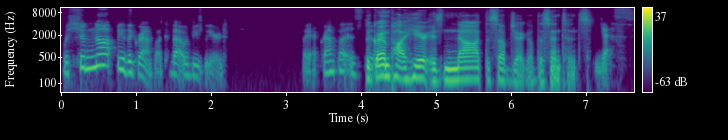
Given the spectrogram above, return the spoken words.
which should not be the grandpa, because that would be weird. But yeah, grandpa is The grandpa here is not the subject of the sentence. Yes.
